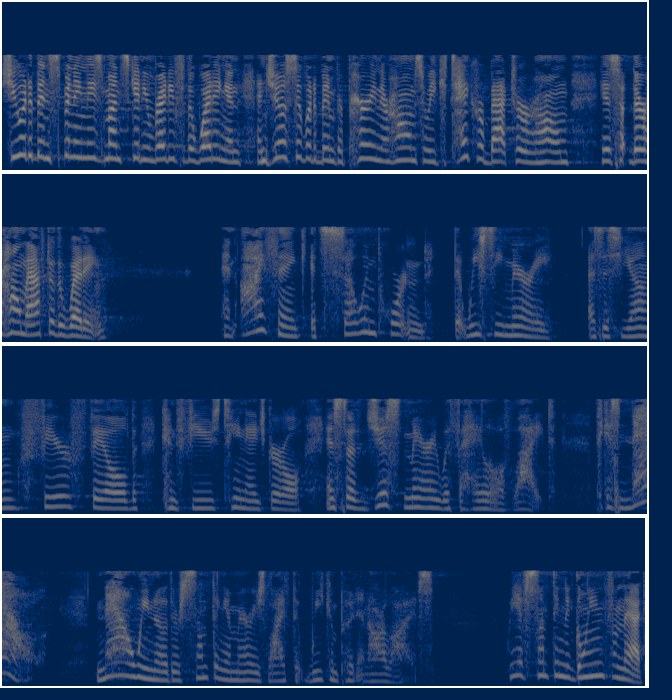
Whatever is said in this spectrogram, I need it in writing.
She would have been spending these months getting ready for the wedding, and, and Joseph would have been preparing their home so he could take her back to her home, his, their home after the wedding. And I think it's so important that we see Mary as this young, fear filled, confused teenage girl instead of just Mary with the halo of light. Because now, now we know there's something in Mary's life that we can put in our lives. We have something to glean from that.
